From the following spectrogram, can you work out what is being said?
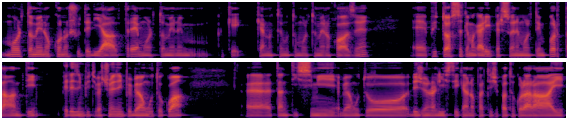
molto meno conosciute di altre, meno che, che hanno ottenuto molto meno cose, eh, piuttosto che magari persone molto importanti. Per esempio, ti faccio un esempio, abbiamo avuto qua eh, tantissimi, abbiamo avuto dei giornalisti che hanno partecipato con la RAI,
